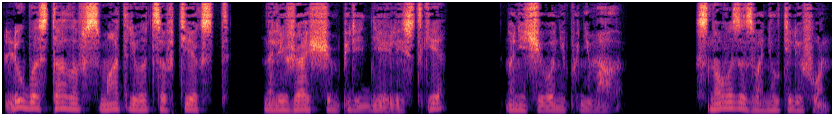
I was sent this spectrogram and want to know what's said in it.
Люба стала всматриваться в текст на лежащем перед ней листке, но ничего не понимала. Снова зазвонил телефон.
